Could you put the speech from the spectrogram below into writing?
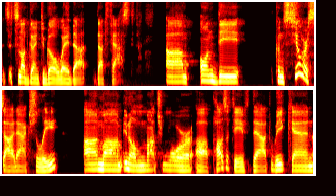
it's, it's not going to go away that that fast. Um, on the consumer side, actually, I'm um, you know much more uh, positive that we can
